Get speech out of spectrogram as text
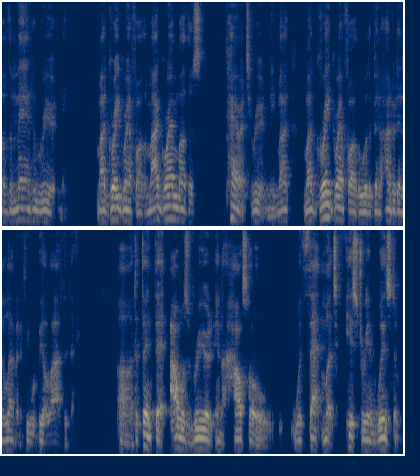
of the man who reared me. My great grandfather, my grandmother's parents reared me. My my great grandfather would have been 111 if he would be alive today. Uh, to think that I was reared in a household with that much history and wisdom,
